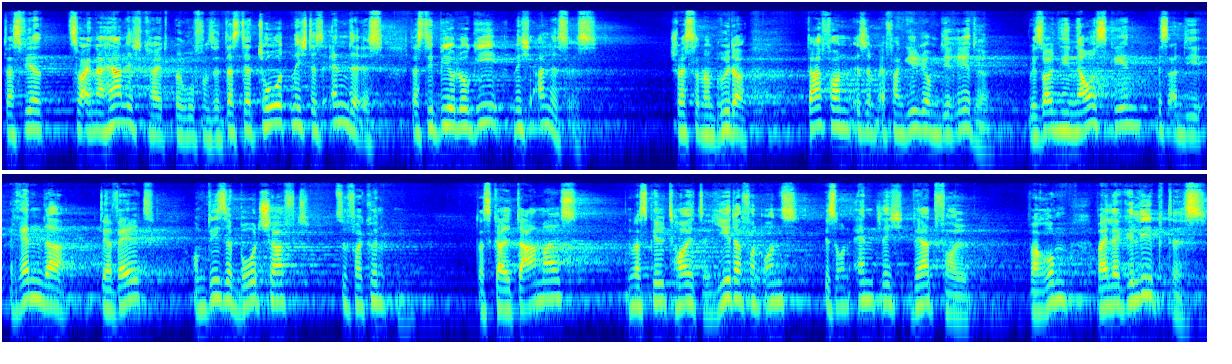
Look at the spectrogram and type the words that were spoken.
dass wir zu einer Herrlichkeit berufen sind, dass der Tod nicht das Ende ist, dass die Biologie nicht alles ist. Schwestern und Brüder, davon ist im Evangelium die Rede. Wir sollen hinausgehen bis an die Ränder der Welt, um diese Botschaft zu verkünden. Das galt damals und das gilt heute. Jeder von uns ist unendlich wertvoll Warum? Weil er geliebt ist.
